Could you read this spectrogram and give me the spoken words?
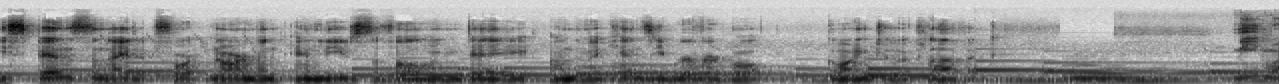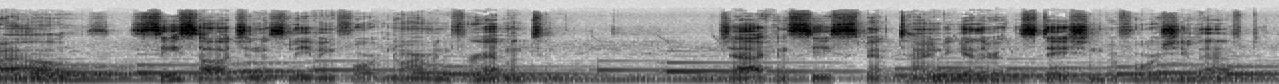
He spends the night at Fort Norman and leaves the following day on the Mackenzie Riverboat going to Aklavik. Meanwhile, Hodgson is leaving Fort Norman for Edmonton. Jack and Cece spent time together at the station before she left.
